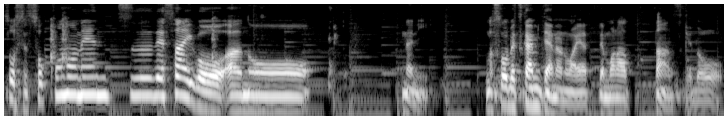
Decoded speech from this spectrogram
そうですね。そこのメンツで最後あの何、まあ、送別会みたいなのはやってもらったんですけど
